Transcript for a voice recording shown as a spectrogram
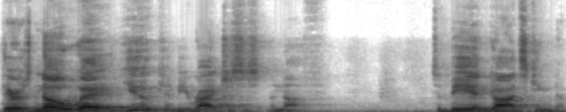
There is no way you can be righteous enough to be in God's kingdom,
